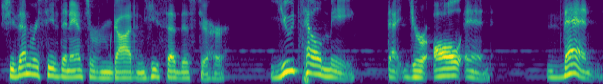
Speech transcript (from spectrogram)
She then received an answer from God, and he said this to her You tell me that you're all in, then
